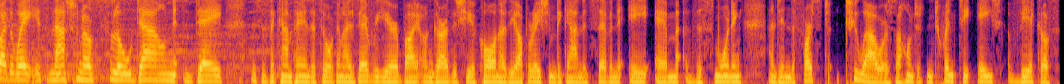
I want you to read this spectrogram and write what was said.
By the way, it's National Slow Down Day. This is a campaign that's organised every year by An Garda Síochána. The operation began at 7 a.m. this morning, and in the first two hours, 128 vehicles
